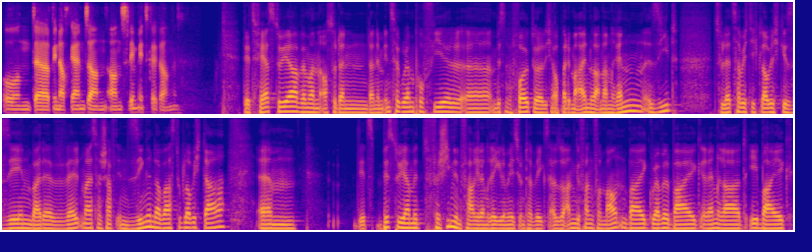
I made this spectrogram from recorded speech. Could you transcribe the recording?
und äh, bin auch gern an, ans Limit gegangen. Jetzt fährst du ja, wenn man auch so dein, deinem Instagram-Profil äh, ein bisschen verfolgt oder dich auch bei dem einen oder anderen Rennen sieht. Zuletzt habe ich dich, glaube ich, gesehen bei der Weltmeisterschaft in Singen, da warst du, glaube ich, da. Ähm, jetzt bist du ja mit verschiedenen Fahrrädern regelmäßig unterwegs, also angefangen von Mountainbike, Gravelbike, Rennrad, E-Bike.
